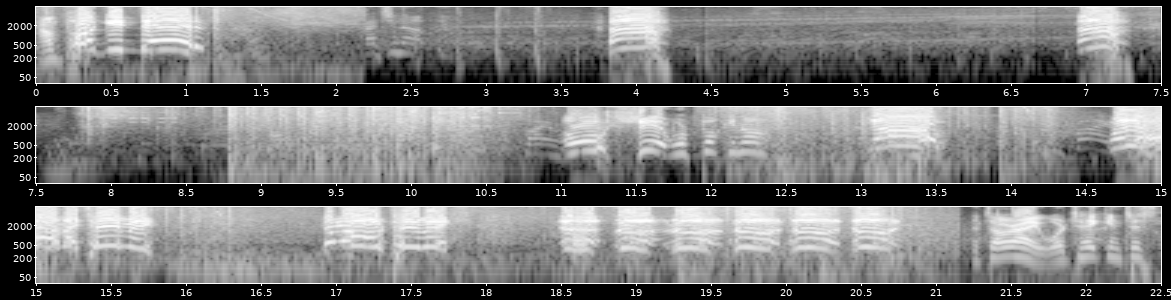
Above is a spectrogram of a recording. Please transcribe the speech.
I'm fucking dead! Catching up. Ah! Ah! Oh shit, we're fucking off. No! Where the hell are my teammates? Come on, teammates! It's alright, we're taking just,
